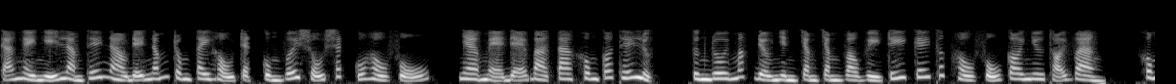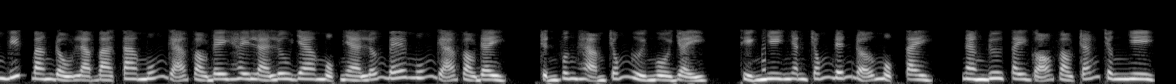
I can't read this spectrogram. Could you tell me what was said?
cả ngày nghĩ làm thế nào để nắm trong tay hậu trạch cùng với sổ sách của hầu phủ, nhà mẹ đẻ bà ta không có thế lực, từng đôi mắt đều nhìn chằm chằm vào vị trí kế thất hầu phủ coi như thỏi vàng, không biết ban đầu là bà ta muốn gả vào đây hay là lưu gia một nhà lớn bé muốn gả vào đây, Trịnh Vân Hạm chống người ngồi dậy, thiện nhi nhanh chóng đến đỡ một tay, nàng đưa tay gõ vào trán chân nhi,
